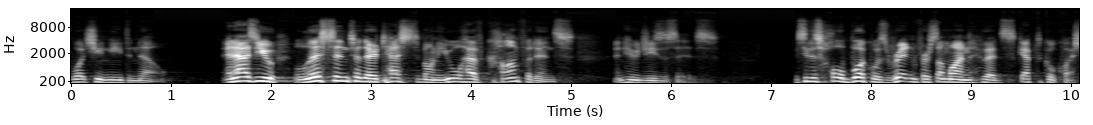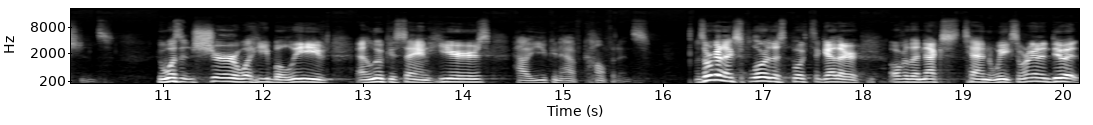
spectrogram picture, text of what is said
what you need to know. And as you listen to their testimony, you will have confidence in who Jesus is. You see, this whole book was written for someone who had skeptical questions who wasn't sure what he believed. And Luke is saying, here's how you can have confidence. And so we're going to explore this book together over the next 10 weeks. And we're going to do it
